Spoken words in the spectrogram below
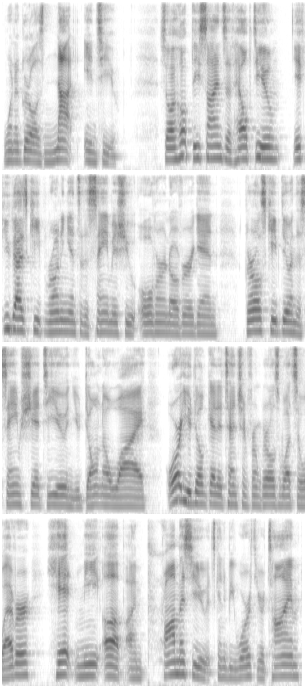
when a girl is not into you. So I hope these signs have helped you. If you guys keep running into the same issue over and over again, girls keep doing the same shit to you and you don't know why, or you don't get attention from girls whatsoever, hit me up. I promise you it's going to be worth your time.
